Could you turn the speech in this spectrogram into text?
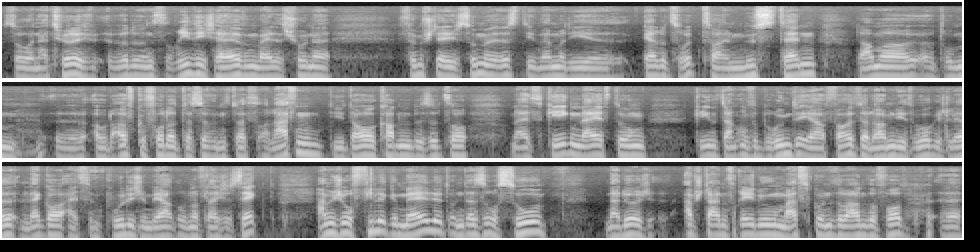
So, natürlich würde uns riesig helfen, weil das schon eine fünfstellige Summe ist, die, wenn wir die Gelder zurückzahlen müssten, da haben wir drum äh, aufgefordert, dass sie uns das erlassen, die Dauerkartenbesitzer. Und als Gegenleistung kriegen sie dann unsere berühmte ERV-Salami, die ist wirklich le lecker, als symbolischen Wert oder Flasche Sekt. Haben sich auch viele gemeldet und das ist auch so, natürlich Abstandsregelung, Maske und so weiter und so fort, äh,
